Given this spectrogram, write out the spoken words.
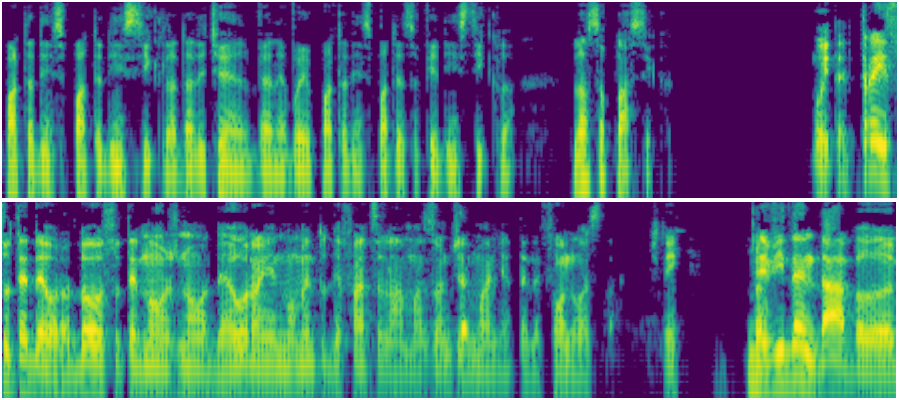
partea din spate din sticlă, dar de ce avea nevoie partea din spate să fie din sticlă? Lasă plastic. Uite, 300 de euro, 299 de euro e în momentul de față la Amazon Germania telefonul ăsta, știi? Da. Evident, da, bă,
